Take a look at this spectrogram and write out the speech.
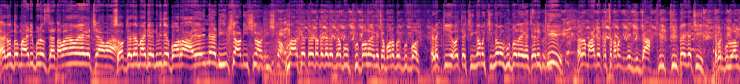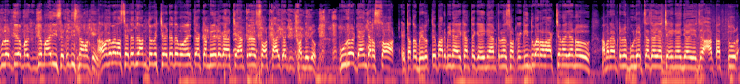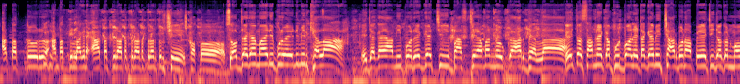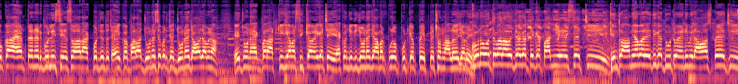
এখন তো মাইরি পুরো সেটা হয়ে গেছে আমার। সব জায়গায় মাইরি এনিমি দিয়ে ভরা। এই না, ঢিসা ঢিসা ঢিসা। মার খেয়ে তো এটা দেখা যাচ্ছে ফুটবল হয়ে গেছে, বরফের ফুটবল এটা কি ওইতে চিঙ্গামো চিঙ্গামো ফুটবল হয়ে গেছে, এটা কি? আরে মাইরি একটা সেটা যা কিল কিল পেয়ে গেছি। এবার গুলাল গুলাল কি আমাকে মারি, সেটে দিস না আমাকে। আমাকে বেলা সেটে দিলে আমি তোকে চেটে দেবো। এই তো একটা মেয়ে দেখা যাচ্ছে অ্যামটেনের খাই যাচ্ছি শট পুরো ডেঞ্জারাস শট এটা তো বেরোতে পারবি না এখান থেকে। এই নিয়ে অ্যামটেনের শটটা কিন্তু বারা লাগছে না কেন? আমার অ্যামটেনের বুলেট চাচা যাচ্ছে। এই নিয়ে আটাত্তর আটাত্তর আটাত্তর লাগে না। আটাত্তর আটাত্তর আটাত্তর আটাত্তর শেষ খত সব জায়গায় মাইরি পুরো এনিমির খেলা। এই জায়গায় আমি পরে গেছি বাসছে আমার নৌকা আর ভেলা। এই তো সামনে একটা ফুটবল, এটাকে আমি ছাড়বো না। পেয়েছি যখন মৌকা এমটেনের গুলি শেষ হওয়ার আগ পর্যন্ত। বারা জোনে এসে পড়েছে, জোনে যাওয়া যাবে না। এই জোনে একবার আটকে গিয়ে আমার শিক্ষা হয়ে গেছে। এখন যদি জোনে যায়, আমার পুরো পুটকে পেছন লাল হয়ে যাবে। কোনো মতে বারা ওই জায়গা থেকে পালিয়ে এসেছি। কিন্তু আমি আবার এদিকে দুটো এনিমির আওয়াজ পেয়েছি।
